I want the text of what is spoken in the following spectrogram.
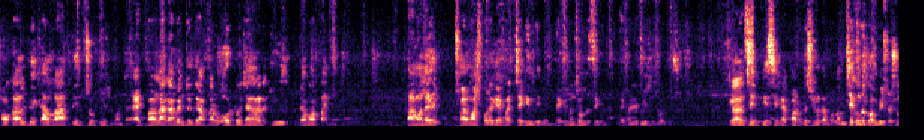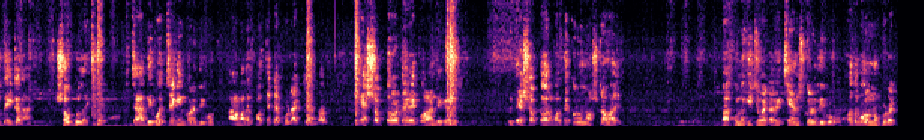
সকাল বিকাল রাত দিন চব্বিশ ঘণ্টা। একবার লাগাবেন যদি আপনার অটো জেনারেল ইউজ ব্যবহার থাকে তাহলে ছয় মাস পরে গিয়ে একবার চেক ইন দিবেন। দেখবেন চলতেছে কিনা দেখবেন এই বেশি চলতেছে। পিসিটা পারদর্শিকতা বললাম যে কোনো কম্পিউটার শুধু এটা না সবগুলাই। যা দিব চেকিং করে দিব। আর আমাদের প্রত্যেকটা প্রোডাক্টে আপনার এক সপ্তাহ ডাইরেক্ট ওয়ারেন্টি গ্যারান্টি যদি এক সপ্তাহের মধ্যে কোনো নষ্ট হয় বা কোনো কিছু হয় ডাইরেক্ট চেঞ্জ করে দিব অথবা অন্য প্রোডাক্ট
